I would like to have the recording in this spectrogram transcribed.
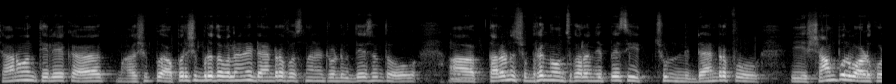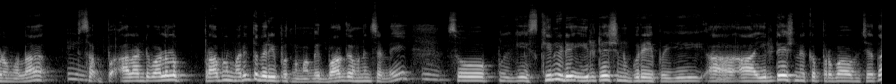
చాలా మంది తెలియక అపరిశుభ్రత వల్లనే డాండ్రఫ్ వస్తుందనేటువంటి ఉద్దేశంతో ఆ తలను శుభ్రంగా ఉంచుకోవాలని చెప్పేసి చూ డాండ్రఫ్ ఈ షాంపూలు వాడుకోవడం వల్ల అలాంటి వాళ్ళలో ప్రాబ్లం మరింత పెరిగిపోతుందమ్మా. మీరు బాగా గమనించండి. సో ఈ స్కిన్ ఇరిటేషన్ గురైపోయి ఆ ఇరిటేషన్ యొక్క ప్రభావం చేత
